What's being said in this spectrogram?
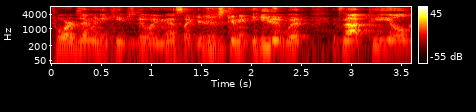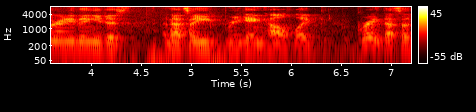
towards him, and he keeps doing this like you're just gonna eat it with. It's not peeled or anything. You just, and that's how you regain health. Like, great. That's a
